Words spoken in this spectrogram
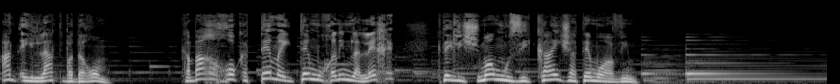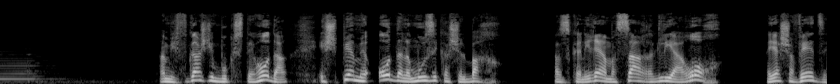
עד אילת בדרום. כמה רחוק אתם הייתם מוכנים ללכת כדי לשמוע מוזיקאי שאתם אוהבים? המפגש עם בוקסטהודה השפיע מאוד על המוזיקה של באך, אז כנראה המסע הרגלי הארוך היה שווה את זה.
